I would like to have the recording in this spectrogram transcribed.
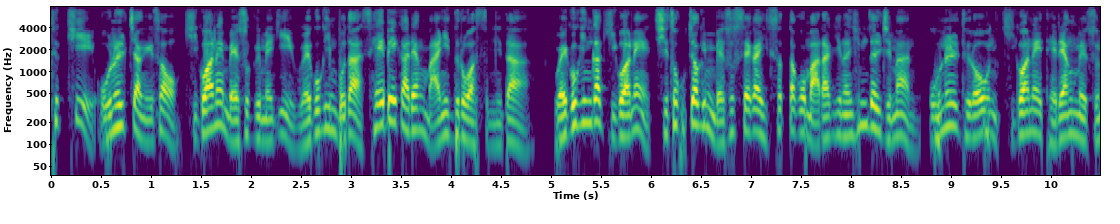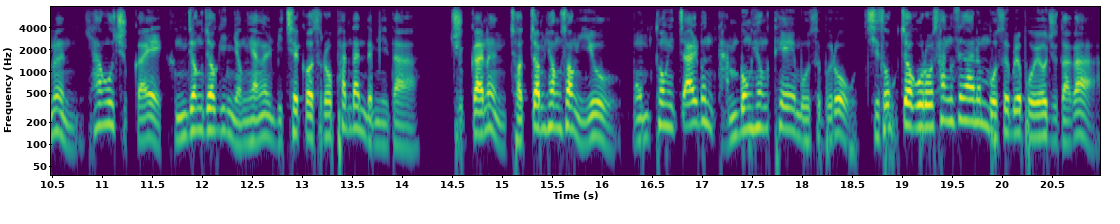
특히 오늘 장에서 기관의 매수 금액이 외국인보다 3배가량 많이 들어왔습니다. 외국인과 기관의 지속적인 매수세가 있었다고 말하기는 힘들지만 오늘 들어온 기관의 대량 매수는 향후 주가에 긍정적인 영향을 미칠 것으로 판단됩니다. 주가는 저점 형성 이후 몸통이 짧은 단봉 형태의 모습으로 지속적으로 상승하는 모습을 보여주다가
